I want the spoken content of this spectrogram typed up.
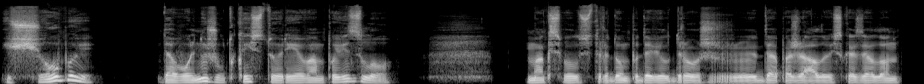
Еще бы! Довольно жуткая история, вам повезло. Максвелл с трудом подавил дрожь. «Да, пожалуй», — сказал он.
